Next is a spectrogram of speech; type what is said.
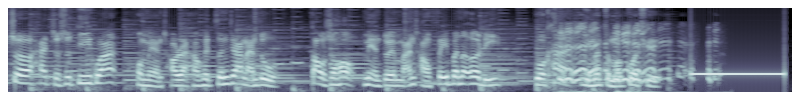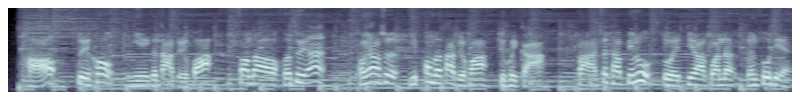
这还只是第一关，后面超人还会增加难度。到时候面对满场飞奔的鳄梨，我看你们怎么过去。好，最后捏一个大嘴花，放到河对岸，同样是一碰到大嘴花就会嘎。把这条冰路作为第二关的存储点，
